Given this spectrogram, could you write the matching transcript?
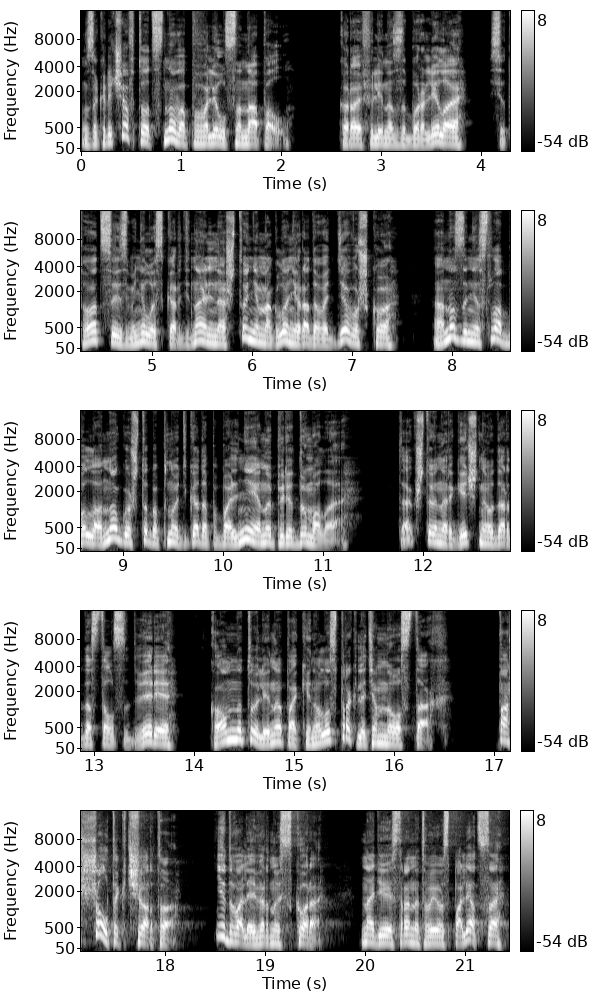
Закричав, тот снова повалился на пол. Кровь Лина забурлила, ситуация изменилась кардинально, что не могло не радовать девушку. Она занесла было ногу, чтобы пнуть гада побольнее, но передумала. Так что энергичный удар достался двери, комнату Лина покинула с проклятием на устах. «Пошёл ты к чёрту! Едва ли я вернусь скоро. Надеюсь, раны твои воспалятся,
